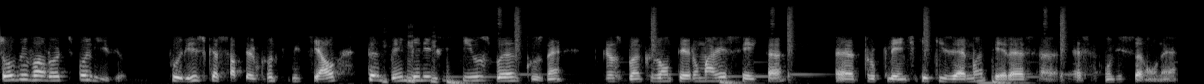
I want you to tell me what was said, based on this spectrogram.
sobre o valor disponível. Por isso que a sua pergunta inicial também beneficia os bancos, né? Porque os bancos vão ter uma receita é, para o cliente que quiser manter essa, essa condição, né?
